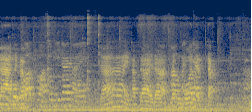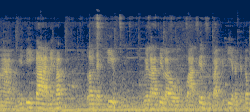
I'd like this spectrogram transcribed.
การนะครับขอถอนตรงนี้ได้ไหมได้ครับได้ได้แล้วคุณพ่อจะจับมาวิธีการนะครับ เราจะคีบเวลาที่เราวางเส้นสปาเกตตี้เราจะต้อง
